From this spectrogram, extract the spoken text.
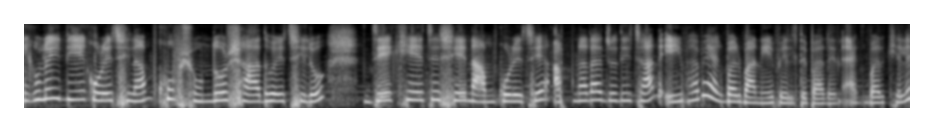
এগুলোই দিয়ে করেছিলাম, খুব সুন্দর স্বাদ হয়েছিল। যে খেয়েছে সে নাম করেছে। আপনারা যদি চান, এইভাবে একবার বানিয়ে ফেলতে পারেন। একবার খেলে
